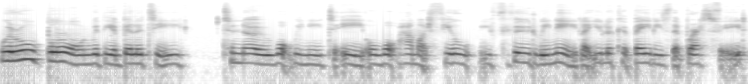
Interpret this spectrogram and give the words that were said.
we're all born with the ability to know what we need to eat or what how much fuel food we need. Like you look at babies that breastfeed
